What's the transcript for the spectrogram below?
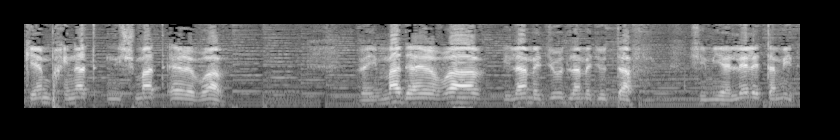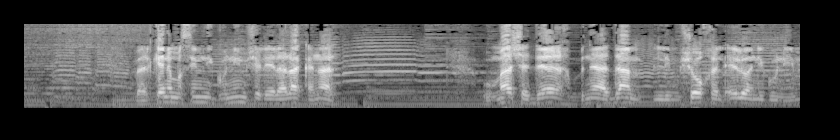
כי הם בחינת נשמת ערב רב. ועימד הערב רב היא ל"י ל"י ת', שהיא מייללת תמיד. ועל כן הם עושים ניגונים של יללה כנ"ל. ומה שדרך בני אדם למשוך אל אלו הניגונים,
